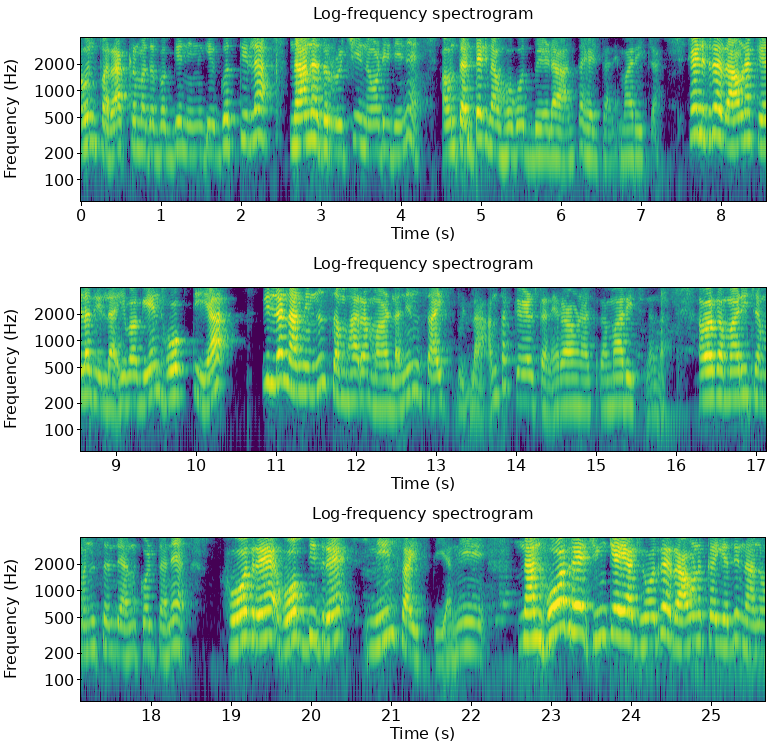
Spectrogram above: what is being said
ಅವನ ಪರಾಕ್ರಮದ ಬಗ್ಗೆ ನಿನಗೆ ಗೊತ್ತಿಲ್ಲ, ನಾನದ್ರ ರುಚಿ ನೋಡಿದ್ದೀನಿ ಅವನ ತಂಟೆಗೆ ನಾವು ಹೋಗೋದು ಬೇಡ ಅಂತ ಹೇಳ್ತಾನೆ ಮಾರೀಚ. ಹೇಳಿದ್ರೆ ರಾವಣ ಕೇಳೋದಿಲ್ಲ, ಇವಾಗ ಏನು ಹೋಗ್ತೀಯಾ? ಇಲ್ಲ, ನಾನು ನಿನ್ನ ಸಂಹಾರ ಮಾಡ್ಲಾ ನಿನ್ನ ಸಾಯಿಸ್ಬಿಡ್ಲಾ ಅಂತ ಕೇಳ್ತಾನೆ ರಾವಣಾಸುರ ಮಾರೀಚನನ್ನ. ಅವಾಗ ಮಾರೀಚ ಮನಸ್ಸಲ್ಲಿ ಅನ್ಕೊಳ್ತಾನೆ, ಹೋದ್ರೆ, ಹೋಗ್ದಿದ್ರೆ ನೀನ್ ಸಾಯಿಸ್ತೀಯ, ನೀ, ನಾನು ಹೋದ್ರೆ, ಜಿಂಕೆಯಾಗಿ ಹೋದ್ರೆ ರಾವಣ ಕೈಯಲ್ಲಿ ನಾನು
